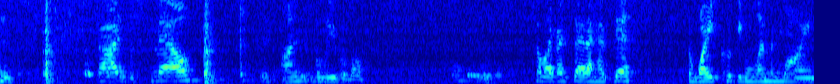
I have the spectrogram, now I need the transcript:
Mm. Guys, the smell is unbelievable. So like I said, I have this, the white cooking lemon wine.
